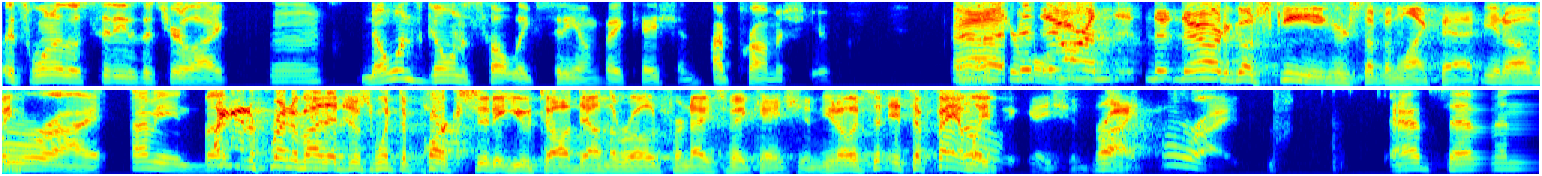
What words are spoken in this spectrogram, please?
it's one of those cities that you're like, mm, no one's going to Salt Lake City on vacation. I promise you. Uh, they are they are to go skiing or something like that. You know, I mean, right? I mean, but I got a friend of mine that just went to Park City, Utah, down the road for a nice vacation. You know, it's a, it's a family oh, vacation, right? Right. Add seven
